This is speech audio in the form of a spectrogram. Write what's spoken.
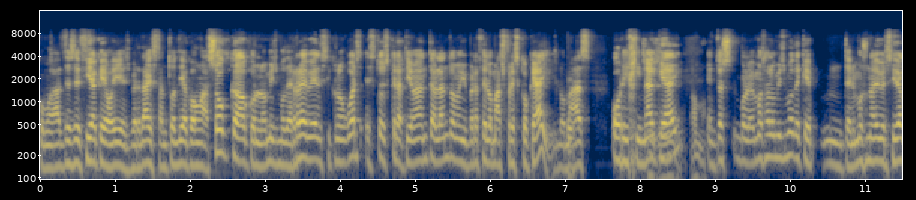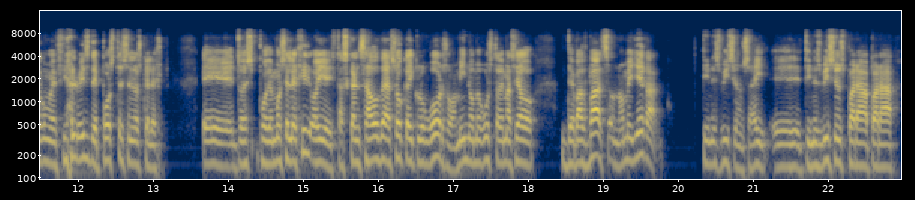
como antes decía que, oye, es verdad, están todo el día con Ahsoka o con lo mismo de Rebels y Clone Wars, esto es creativamente hablando, a mí me parece lo más fresco que hay, lo más original que hay. Entonces, volvemos a lo mismo de que mm, tenemos una diversidad, como decía Luis, de postres en los que elegir. Eh, entonces, podemos elegir, oye, ¿estás cansado de Ahsoka y Clone Wars? O a mí no me gusta demasiado de Bad Batch o no me llega. Tienes visions ahí. Eh, tienes visions para, para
